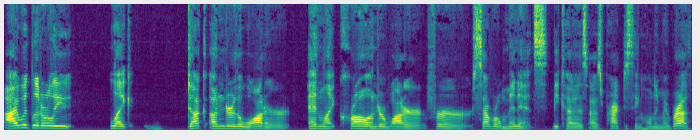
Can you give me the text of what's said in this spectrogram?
I would literally like duck under the water and like crawl underwater for several minutes because I was practicing holding my breath.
